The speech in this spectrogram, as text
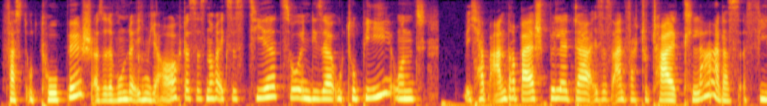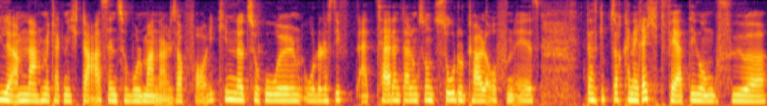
fast utopisch. Also da wundere ich mich auch, dass es noch existiert, so in dieser Utopie. Und ich habe andere Beispiele, da ist es einfach total klar, dass viele am Nachmittag nicht da sind, sowohl Mann als auch Frau, die Kinder zu holen oder dass die Zeiteinteilung sonst so total offen ist. Da gibt es auch keine Rechtfertigung für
